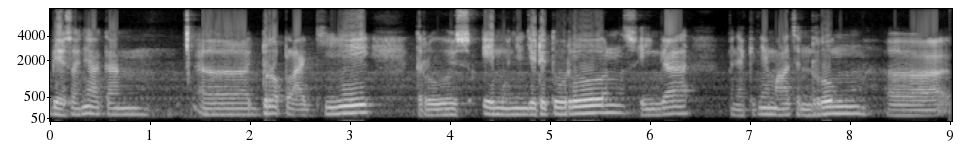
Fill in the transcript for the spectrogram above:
biasanya akan uh, drop lagi, terus imunnya jadi turun sehingga penyakitnya malah cenderung uh,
